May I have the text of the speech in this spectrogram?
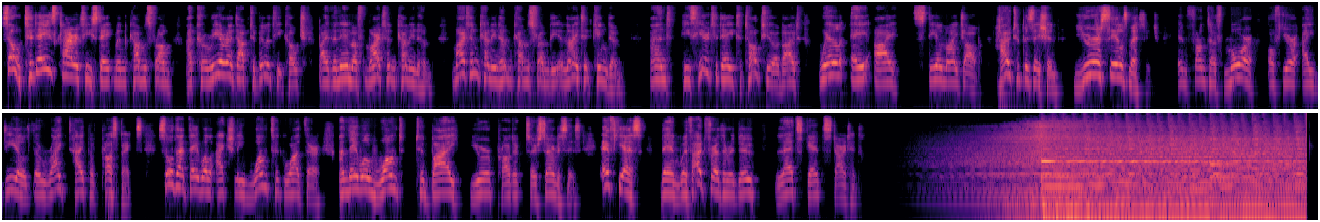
So today's clarity statement comes from a career adaptability coach by the name of Martin Cunningham. Martin Cunningham comes from the United Kingdom, and he's here today to talk to you about Will AI steal my job? How to position your sales message in front of more of your ideal, the right type of prospects, so that they will actually want to go out there and they will want to buy your products or services. If yes, then, without further ado, let's get started.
